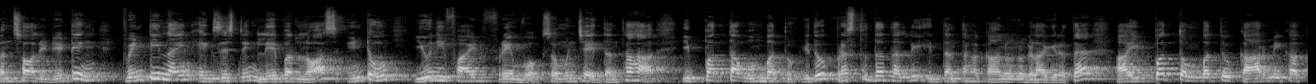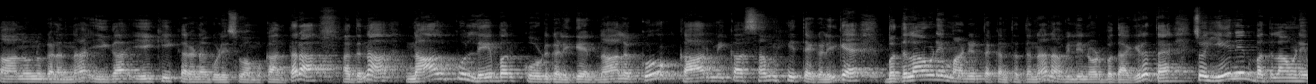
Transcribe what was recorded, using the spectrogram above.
consolidating twenty nine existing labour laws into unified framework so ಮುಂಚೆ ಇದ್ದಂತಹ ಇಪ್ಪತ್ತ ಒಂಬತ್ತು ಇದು ಪ್ರಸ್ತುತದಲ್ಲಿ ಇದ್ದಂತಹ ಕಾನೂನುಗಳಾಗಿರುತ್ತೆ. ಆ ಇಪ್ಪತ್ತೊಂಬತ್ತು ಕಾರ್ಮಿಕ ಕಾನೂನುಗಳನ್ನು ಈಗ ಏಕೀಕರಣಗೊಳಿಸುವ ಮುಖಾಂತರ ಅದನ್ನು ನಾಲ್ಕು ಲೇಬರ್ ಕೋಡ್ಗಳಿಗೆ ನಾಲ್ಕು ಕಾರ್ಮಿಕ ಸಂಹಿತೆಗಳಿಗೆ ಬದಲಾವಣೆ ಮಾಡಿರ್ತಕ್ಕಂಥದ್ದನ್ನು ನಾವಿಲ್ಲಿ ನೋಡ್ಬೋದಾಗಿರುತ್ತೆ. ಸೊ ಏನೇನು ಬದಲಾವಣೆ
